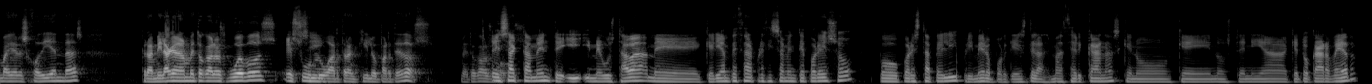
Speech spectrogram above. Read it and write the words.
mayores jodiendas. Pero a mí la que más me toca los huevos es un lugar tranquilo, parte 2. Me toca los Exactamente, y, me gustaba, me quería empezar precisamente por eso, por, esta peli, primero porque es de las más cercanas que, no, que nos tenía que tocar ver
